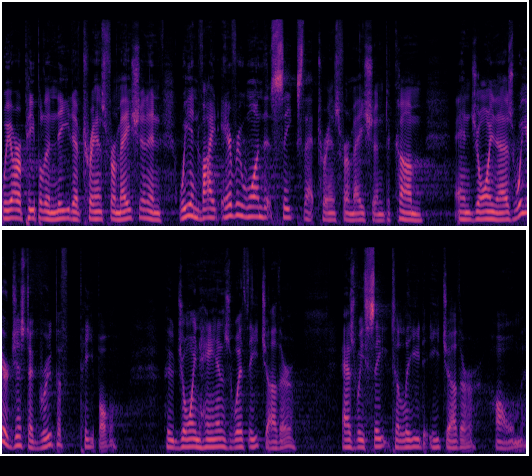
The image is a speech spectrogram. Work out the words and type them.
We are people in need of transformation, and we invite everyone that seeks that transformation to come and join us. We are just a group of people who join hands with each other as we seek to lead each other home.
